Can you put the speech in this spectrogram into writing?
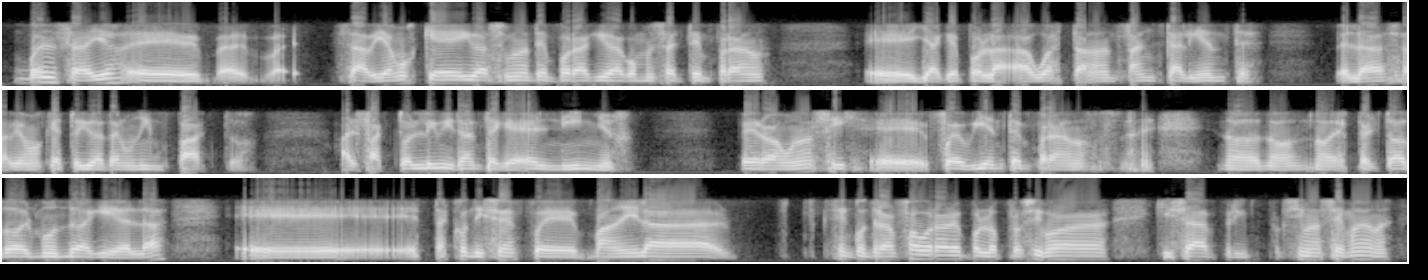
Un buen ensayo. Eh, sabíamos que iba a ser una temporada que iba a comenzar temprano, eh, ya que por las aguas estaban tan calientes, ¿verdad? Sabíamos que esto iba a tener un impacto al factor limitante que es el niño. Pero aún así, eh, fue bien temprano. nos, no, despertó a todo el mundo aquí, ¿verdad? Estas condiciones pues van a ir a se encontrarán favorables por las próximas, quizás próximas semanas.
